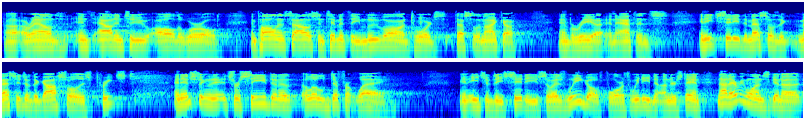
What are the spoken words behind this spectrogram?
uh, around in, out into all the world. And Paul and Silas and Timothy move on towards Thessalonica and Berea and Athens. In each city, the message of the gospel is preached, and interestingly, it's received in a, a little different way in each of these cities. So as we go forth, we need to understand not everyone's going to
